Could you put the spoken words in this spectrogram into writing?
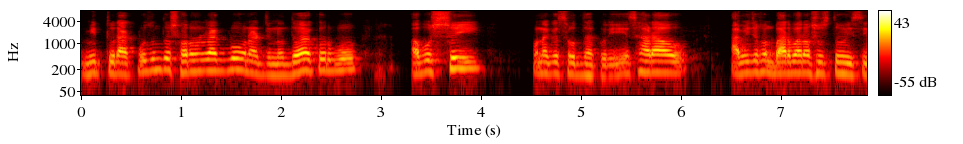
মৃত্যুর আগ পর্যন্ত স্মরণ রাখব ওনার জন্য দয়া করব। অবশ্যই ওনাকে শ্রদ্ধা করি। এছাড়াও আমি যখন বারবার অসুস্থ হয়েছি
